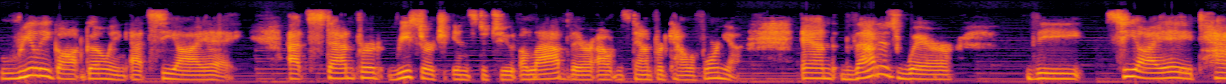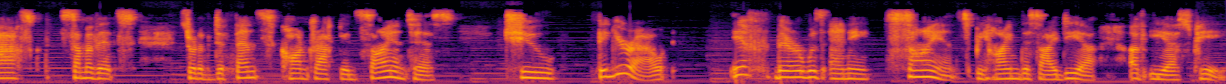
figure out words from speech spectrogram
really got going at CIA, at Stanford Research Institute, a lab there out in Stanford, California. And that is where the CIA tasked some of its sort of defense contracted scientists to figure out if there was any science behind this idea of ESP.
